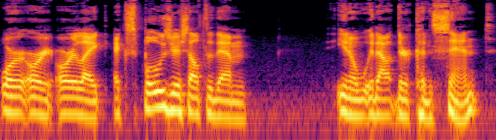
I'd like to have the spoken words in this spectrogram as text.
or, or, or like expose yourself to them you know, without their consent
